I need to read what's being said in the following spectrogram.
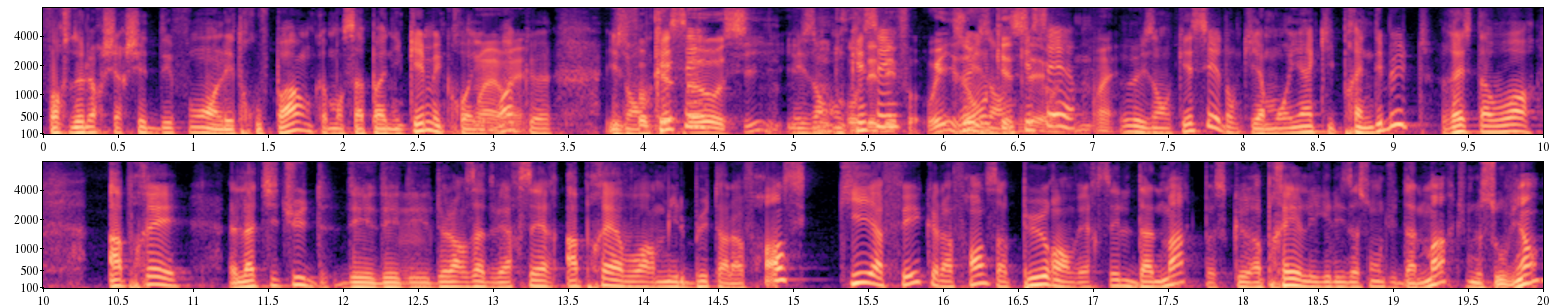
force de leur chercher de défauts, on les trouve pas, on commence à paniquer mais croyez-moi Ouais, ouais. que ils ont Faut que encaissé. eux aussi, Ils ont encaissé. des défauts. Oui, ils Eux, ont encaissé. ouais. Ouais. Eux, ils ont encaissé. Donc, il y a moyen qu'ils prennent des buts. Reste à voir, après l'attitude des- de leurs adversaires, après avoir mis le but à la France, qui a fait que la France a pu renverser le Danemark parce qu'après l'égalisation du Danemark, je me souviens,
